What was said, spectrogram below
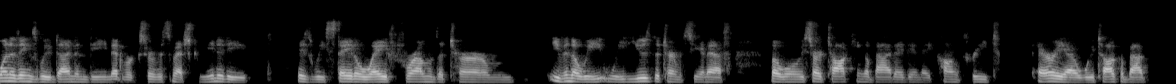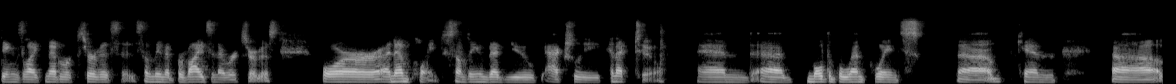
one of the things we've done in the network service mesh community is we stayed away from the term, even though we, we use the term CNF, but when we start talking about it in a concrete area, we talk about things like network services, something that provides a network service, or an endpoint, something that you actually connect to. And uh, multiple endpoints uh, can uh,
